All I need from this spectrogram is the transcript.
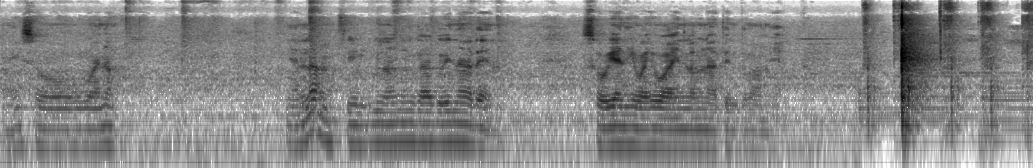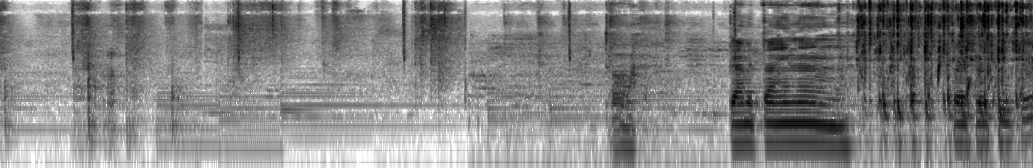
Okay, so, ano, yan lang. Simple lang yung gagawin natin. So, yan, hiwa-hiwain lang natin ito mamaya. Ito. Gamit tayo ng pressure cooker.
